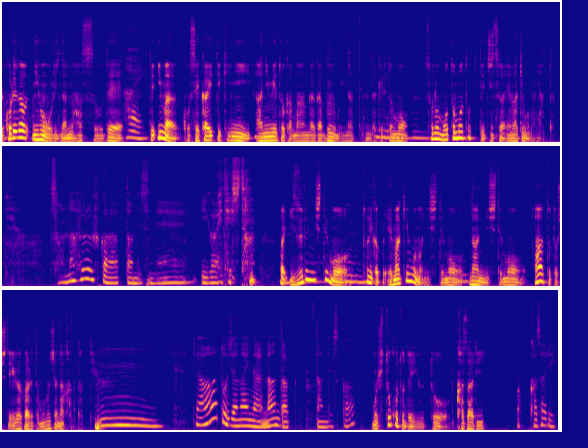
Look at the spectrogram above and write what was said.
でこれが日本オリジナルの発想ではい、で今こう世界的にアニメとか漫画がブームになってるんだけれども、うんうん、そのもともとって実は絵巻物にあったっていう。そんな古くからあったんですね。意外でした。まあ、いずれにしても、うん、とにかく絵巻物にしても、何にしてもアートとして描かれたものじゃなかったっていう。うじゃあアートじゃないなら何だったんですか？もう一言で言うと飾り飾り。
